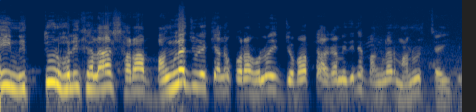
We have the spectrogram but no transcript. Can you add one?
এই মৃত্যুর হোলি খেলা সারা বাংলা জুড়ে কেন করা হলো? এই জবাবটা আগামী দিনে বাংলার মানুষ চাইবে।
